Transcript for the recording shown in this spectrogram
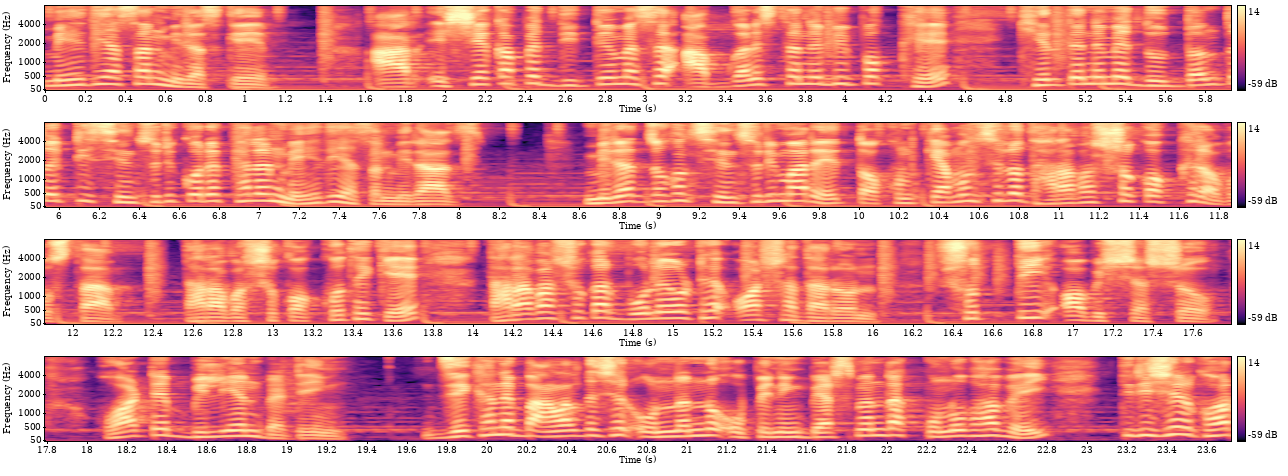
মেহেদি হাসান মিরাজকে। আর এশিয়া কাপের দ্বিতীয় ম্যাচে আফগানিস্তানের বিপক্ষে খেলতে নেমে দুর্দান্ত একটি সেঞ্চুরি করে ফেলেন মেহেদি হাসান মিরাজ। মিরাজ যখন সেঞ্চুরি মারে, তখন কেমন ছিল ধারাভাষ্য কক্ষের অবস্থা? ধারাভাষ্য কক্ষ থেকে ধারাভাষ্যকার বলে ওঠে অসাধারণ সত্যি অবিশ্বাস্য। হোয়াট এ বিলিয়ন ব্যাটিং, যেখানে বাংলাদেশের অন্যান্য ওপেনিং ব্যাটসম্যানরা কোনোভাবেই তিরিশের ঘর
